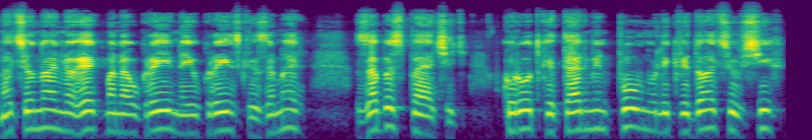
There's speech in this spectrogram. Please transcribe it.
національного гетьмана України і українських земель забезпечить в короткий термін повну ліквідацію всіх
